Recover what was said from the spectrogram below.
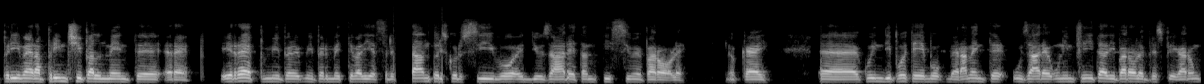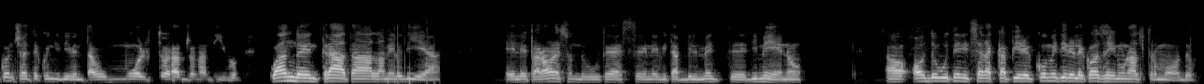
prima era principalmente rap. Il rap mi, per- mi permetteva di essere tanto discorsivo e di usare tantissime parole, ok? Eh, quindi potevo veramente usare un'infinità di parole per spiegare un concetto e quindi diventavo molto ragionativo. Quando è entrata la melodia e le parole sono dovute essere inevitabilmente di meno, ho, ho dovuto iniziare a capire come dire le cose in un altro modo.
